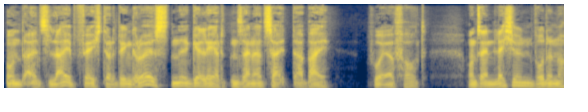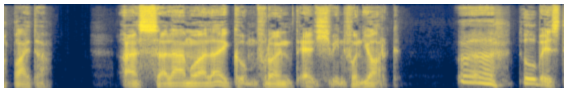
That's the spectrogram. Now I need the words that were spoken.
Und als Leibwächter den größten Gelehrten seiner Zeit dabei, fuhr er fort, und sein Lächeln wurde noch breiter. Assalamu alaikum, Freund Elchwin von York. Ah, du bist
